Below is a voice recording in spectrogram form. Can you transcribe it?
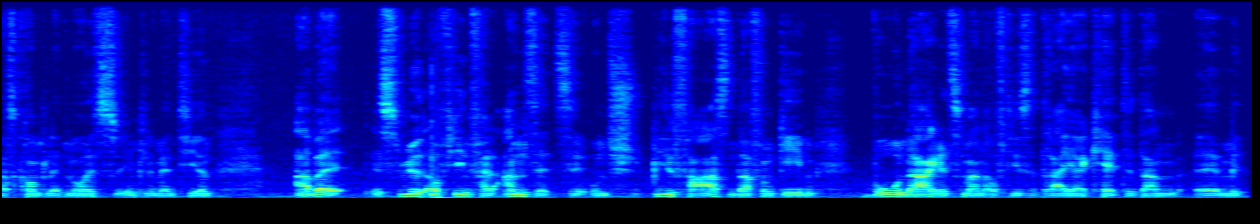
was komplett Neues zu implementieren. Aber es wird auf jeden Fall Ansätze und Spielphasen davon geben, wo Nagelsmann auf diese Dreierkette dann äh, mit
